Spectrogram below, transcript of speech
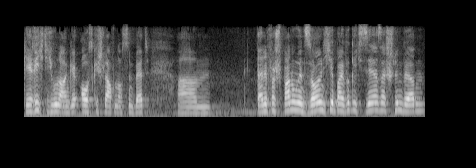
geh richtig unausgeschlafen aus dem Bett. Ähm, deine Verspannungen sollen hierbei wirklich sehr, sehr schlimm werden.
